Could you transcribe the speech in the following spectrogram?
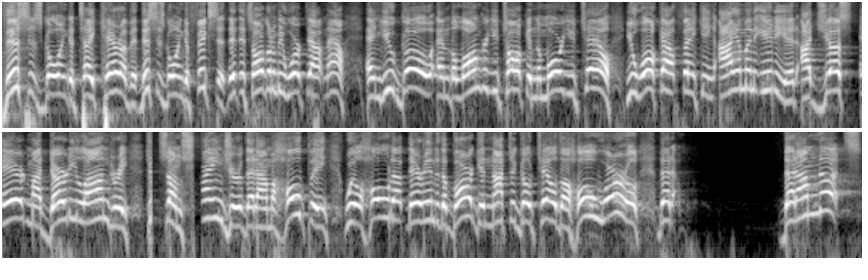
this is going to take care of it, this is going to fix it, it's all going to be worked out now? And you go, and the longer you talk and the more you tell, you walk out thinking, I am an idiot. I just aired my dirty laundry to some stranger that I'm hoping will hold up their end of the bargain, not to go tell the whole world that, that I'm nuts.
